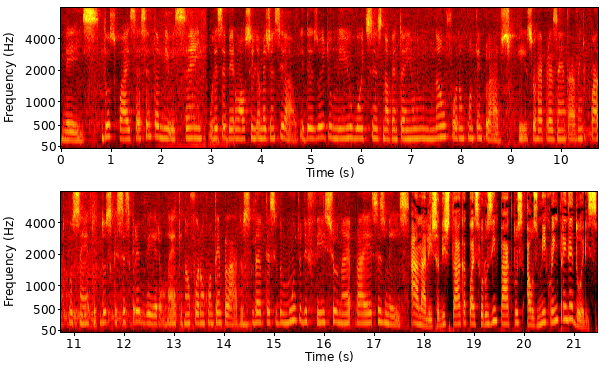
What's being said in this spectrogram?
MEIs, dos quais 60.100 receberam auxílio emergencial e 18.891 não foram contemplados. Isso representa 24% dos que se inscreveram, né, que não foram contemplados. Deve deve ter sido muito difícil né, para esses meses. A analista destaca quais foram os impactos aos microempreendedores.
